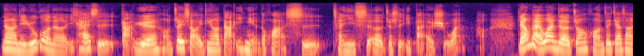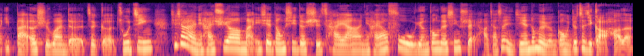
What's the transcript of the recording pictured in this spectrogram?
那你如果呢一开始打约哈，最少一定要打一年的话，十乘以十二就是一百二十万。好，两百万的装潢再加上一百二十万的这个租金，接下来你还需要买一些东西的食材呀，你还要付员工的薪水。好，假设你今天都没有员工，你就自己搞好了。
